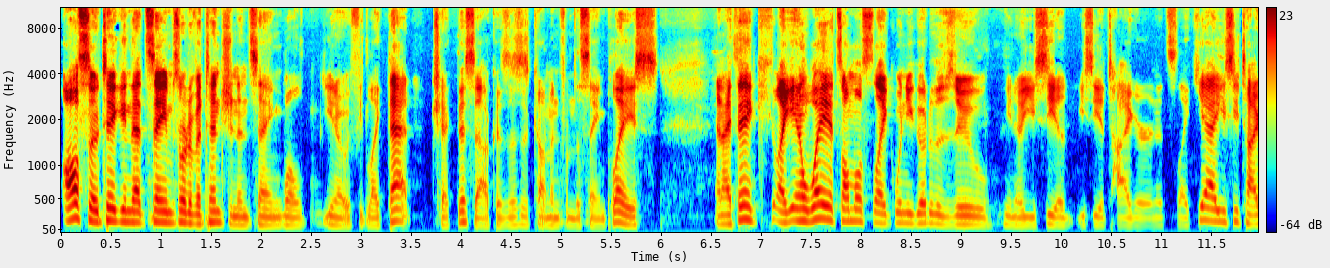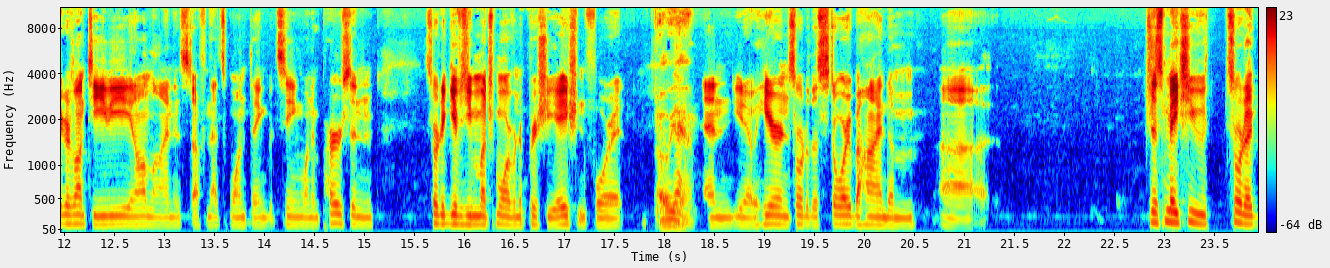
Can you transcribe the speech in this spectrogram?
also taking that same sort of attention and saying, well, you know, if you'd like that, check this out because this is coming from the same place. And I think like in a way it's almost like when you go to the zoo, you know, you see a you see a tiger and it's like, yeah, you see tigers on TV and online and stuff and that's one thing, but seeing one in person sort of gives you much more of an appreciation for it. Oh yeah. and you know hearing sort of the story behind them uh just makes you sort of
